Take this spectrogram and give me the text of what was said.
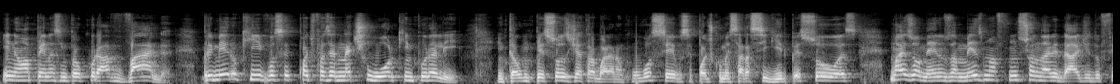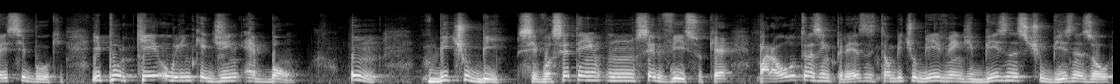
e não apenas em procurar vaga. Primeiro que você pode fazer networking por ali. Então, pessoas já trabalharam com você, você pode começar a seguir pessoas, mais ou menos a mesma funcionalidade do Facebook. E por que o LinkedIn é bom? Um, B2B, se você tem um serviço que é para outras empresas, então B2B vem de business to business ou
